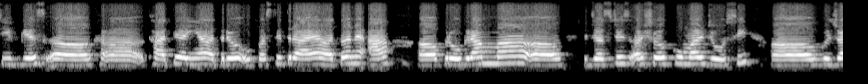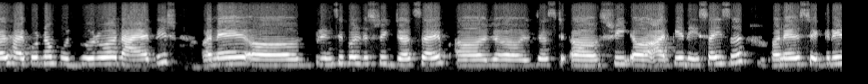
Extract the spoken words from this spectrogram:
ચીફ ગેસ્ટ ખાતે અહીંયા અત્રે ઉપસ્થિત રહ્યા હતા અને આ પ્રોગ્રામમાં જસ્ટિસ અશોક કુમાર જોશી ગુજરાત હાઈકોર્ટના ભૂતપૂર્વ ન્યાયાધીશ અને પ્રિન્સિપલ ડિસ્ટ્રિક્ટ જજ સાહેબ Shri R K Desai sir અને secretary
